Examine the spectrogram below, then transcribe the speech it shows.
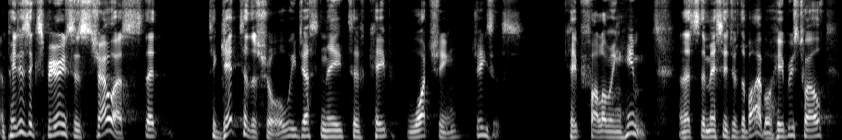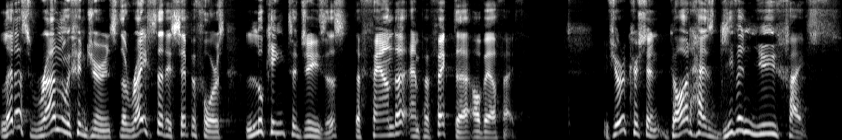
And Peter's experiences show us that to get to the shore, we just need to keep watching Jesus. Keep following him. And that's the message of the Bible. Hebrews 12. Let us run with endurance the race that is set before us, looking to Jesus, the founder and perfecter of our faith. If you're a Christian, God has given you faith.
